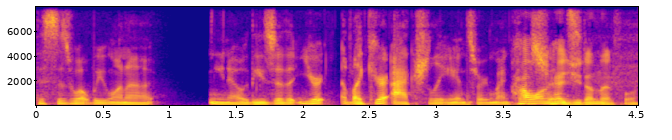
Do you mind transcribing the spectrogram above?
this is what we want to. You know, these are the you're like you're actually answering my questions. How long had you done that for?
